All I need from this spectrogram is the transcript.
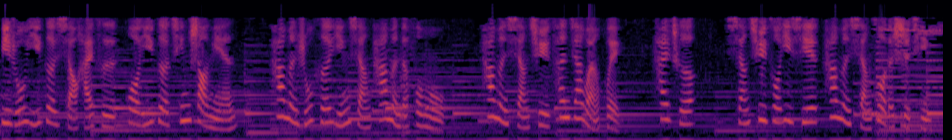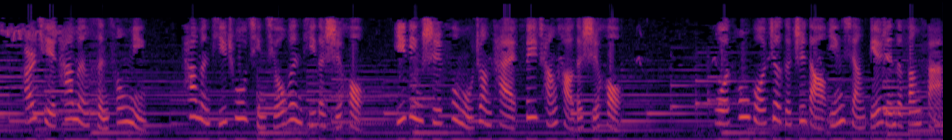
比如一个小孩子或一个青少年。他们如何影响他们的父母？他们想去参加晚会，开车，想去做一些他们想做的事情，而且他们很聪明。他们提出请求问题的时候，一定是父母状态非常好的时候。我通过这个知道影响别人的方法，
